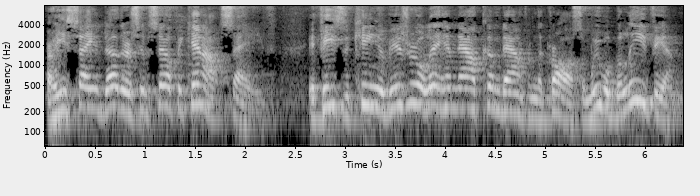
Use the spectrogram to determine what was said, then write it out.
or he saved others himself, he cannot save. If he's the king of Israel, let him now come down from the cross, and we will believe him.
